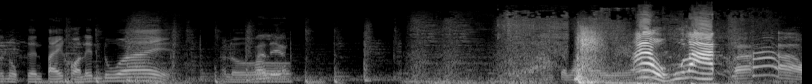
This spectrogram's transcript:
สนุกเกินไปขอเล่นด้วย ฮัลโหลมาเร็วจะมาเลยอ้าวมูลาดอ้าว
